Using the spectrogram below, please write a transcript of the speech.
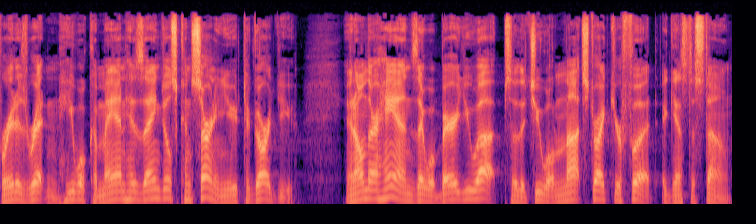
For it is written, He will command His angels concerning you to guard you, and on their hands they will bear you up, so that you will not strike your foot against a stone.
